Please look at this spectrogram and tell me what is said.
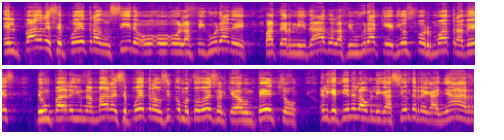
El Padre se puede traducir o, la figura de paternidad o la figura que Dios formó a través de un padre y una madre. Se puede traducir como todo eso, el que da un techo, el que tiene la obligación de regañar,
